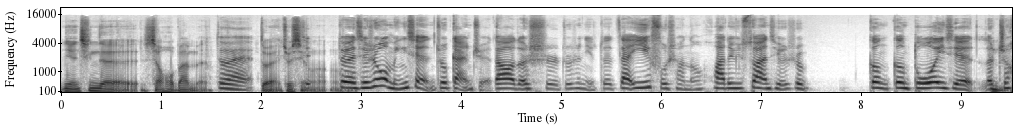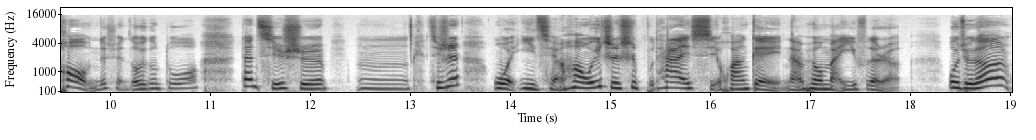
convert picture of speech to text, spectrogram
年轻的小伙伴们，对。对就行了。对，其实我明显就感觉到的是，就是你对在衣服上能花的预算其实是更更多一些了，之后你的选择会更多。但其实，嗯，其实我以前哈，我一直是不太喜欢给男朋友买衣服的人，我觉得，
